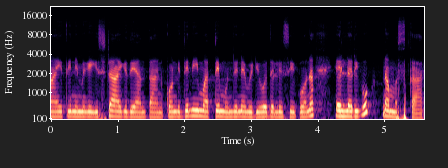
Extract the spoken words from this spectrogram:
ಮಾಹಿತಿ ನಿಮಗೆ ಇಷ್ಟ ಆಗಿದೆ ಅಂತ ಅಂದ್ಕೊಂಡಿದ್ದೀನಿ ಮತ್ತೆ ಮುಂದಿನ ವಿಡಿಯೋದಲ್ಲಿ ಸಿಗೋಣ. ಎಲ್ಲರಿಗೂ ನಮಸ್ಕಾರ.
